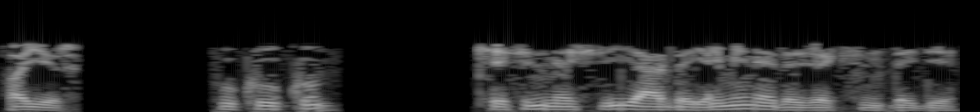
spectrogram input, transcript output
hayır, hukukun, kesinleştiği yerde yemin edeceksin dedi.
